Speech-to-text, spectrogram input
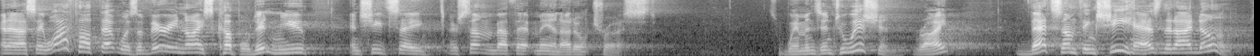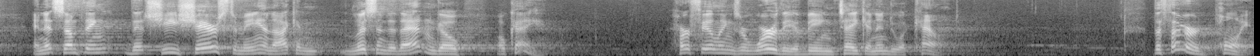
and I say, Well, I thought that was a very nice couple, didn't you? And she'd say, There's something about that man I don't trust. It's women's intuition, right? That's something she has that I don't. And it's something that she shares to me, and I can listen to that and go, okay, her feelings are worthy of being taken into account. The third point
